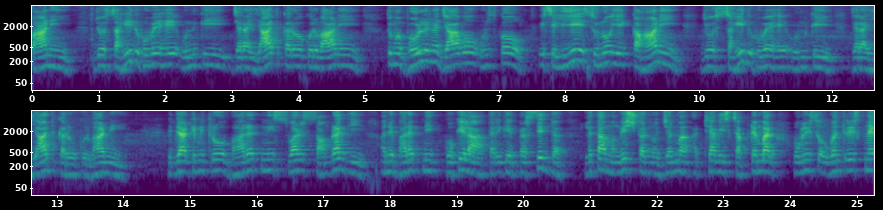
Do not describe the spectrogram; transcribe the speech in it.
पानी जो शहीद हुए हैं उनकी जरा याद करो कुर्बानी तुम भूल न जाओ उनको इसलिए सुनो ये कहानी जो शहीद हुए हैं उनकी जरा યાદ કરો કુરબાની વિદ્યાર્થી મિત્રો ભારતની સ્વર સામ્રાજ્ઞી અને ભારતની કોકેલા તરીકે પ્રસિદ્ધ લતા મંગેશકરનો જન્મ અઠ્યાવીસ સપ્ટેમ્બર ઓગણીસો ઓગણત્રીસને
